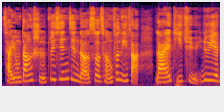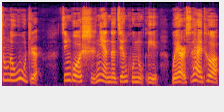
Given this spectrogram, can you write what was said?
采用当时最先进的色层分离法来提取绿叶中的物质。经过十年的艰苦努力，维尔斯泰特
